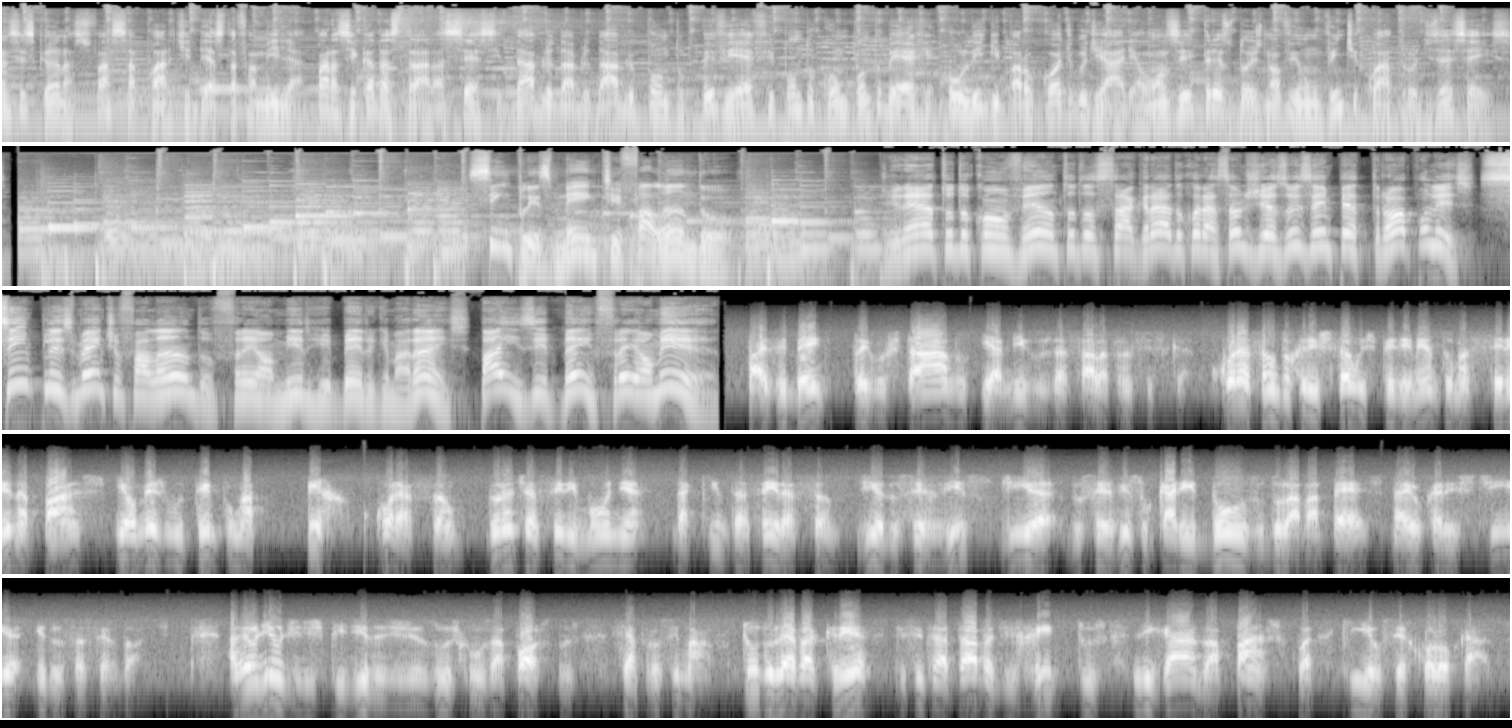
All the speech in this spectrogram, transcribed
franciscanas. Faça parte desta família. Para se cadastrar, acesse www.pvf.com.br ou ligue para o código de área 11 3291 2416. Simplesmente falando. Direto do convento do Sagrado Coração de Jesus em Petrópolis, simplesmente falando, Frei Almir Ribeiro Guimarães. Paz e bem, Frei Almir. Paz e bem, Frei Gustavo e amigos da Sala Franciscana. O coração do cristão experimenta uma serena paz e, ao mesmo tempo, um aperto coração durante a cerimônia da Quinta-feira Santa, dia do serviço, dia do serviço caridoso do lava-pés, da Eucaristia e do sacerdote. A reunião de despedida de Jesus com os apóstolos se aproximava. Tudo leva a crer que se tratava de ritos ligados à Páscoa que iam ser colocados.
